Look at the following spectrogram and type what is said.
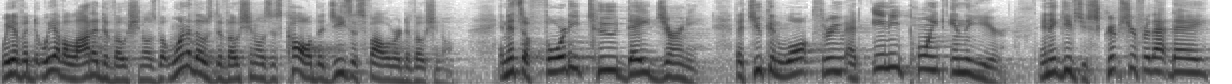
we have, a, we have a lot of devotionals, but one of those devotionals is called the Jesus Follower Devotional. And it's a 42 day journey that you can walk through at any point in the year. And it gives you scripture for that day.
